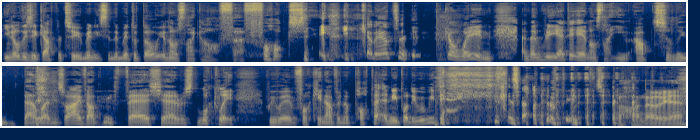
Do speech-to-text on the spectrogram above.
"You know, there's a gap of two minutes in the middle, don't you?" And I was like, "Oh, for fuck's sake!" and I had to go in and then re-edit it, and I was like, "You absolute bellend!" so I've had my fair share. Of, luckily, we weren't fucking having a pop at anybody, were we? because that would have been. oh no, yeah.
